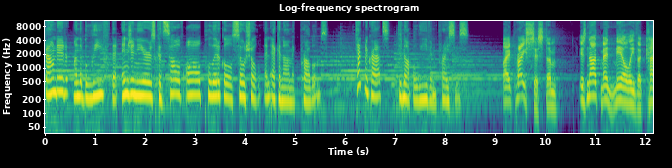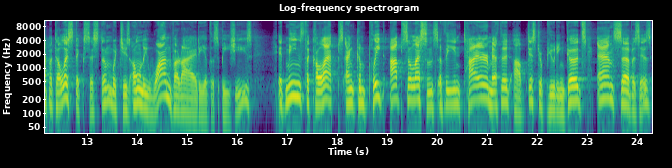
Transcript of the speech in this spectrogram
founded on the belief that engineers could solve all political, social, and economic problems. Technocrats did not believe in prices. By price system is not meant merely the capitalistic system, which is only one variety of the species. It means the collapse and complete obsolescence of the entire method of distributing goods and services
